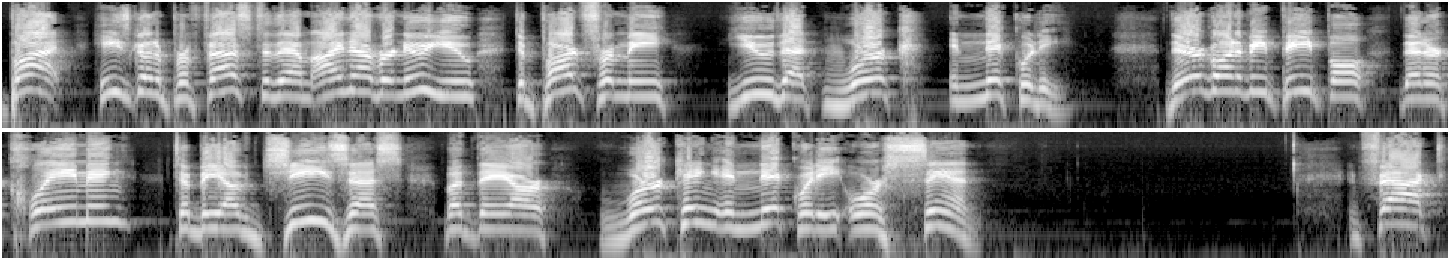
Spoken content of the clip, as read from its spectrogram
But he's going to profess to them, I never knew you. Depart from me, you that work iniquity. There are going to be people that are claiming to be of Jesus, but they are working iniquity or sin. In fact,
